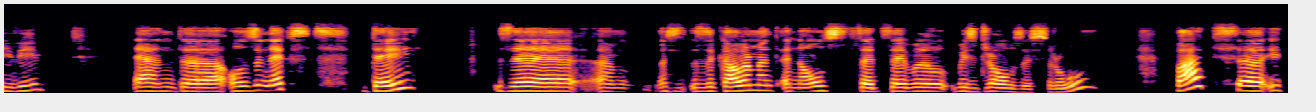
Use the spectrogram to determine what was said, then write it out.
TV. And uh, on the next day, the um, the government announced that they will withdraw this rule but uh, it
